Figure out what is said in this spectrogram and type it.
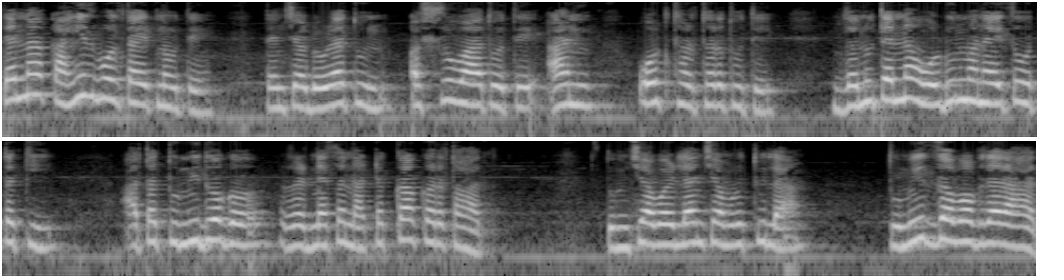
त्यांना काहीच बोलता येत नव्हते. त्यांच्या डोळ्यातून अश्रू वाहत होते आणि ओठ थरथरत होते. जणू त्यांना ओढून म्हणायचं होतं की आता तुम्ही दोघं रडण्याचं नाटक का करत आहात? तुमच्या वडिलांच्या मृत्यूला तुम्हीच जबाबदार आहात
